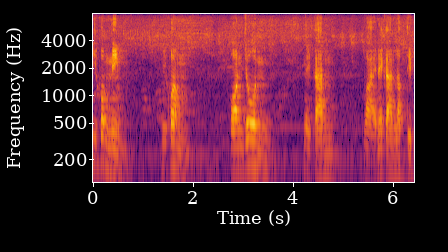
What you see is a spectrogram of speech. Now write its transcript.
มีความนิ่ง มีความอ่อนโยนในการไหวในการรับติบ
